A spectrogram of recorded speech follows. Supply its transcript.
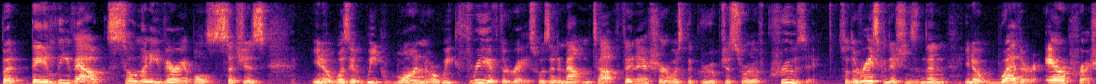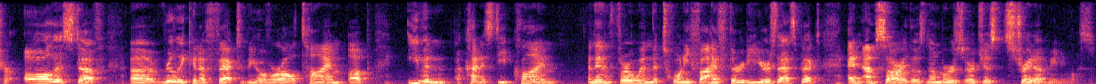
but they leave out so many variables, such as you know, was it week one or week three of the race? Was it a mountaintop finish or was the group just sort of cruising? So the race conditions and then, you know, weather, air pressure, all this stuff uh, really can affect the overall time up even a kind of steep climb. And then throw in the 25, 30 years aspect. And I'm sorry, those numbers are just straight up meaningless.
